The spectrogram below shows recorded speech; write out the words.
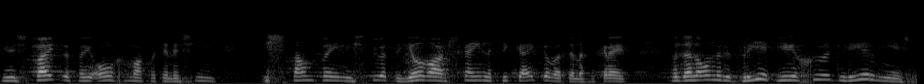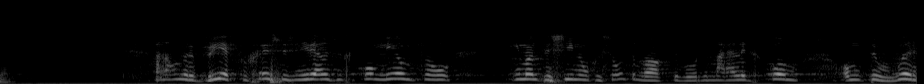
ten spyte van die ongemak wat hulle sien, die stampe en die stote, heel waarskynlik die kykke wat hulle gekry het, want hulle onderbreek hierdie groot leermeester. Hulle onderbreek vir Christus en hierdie ouens het gekom nie om vir iemand te sien om gesond te maak te word, maar hulle het gekom om te hoor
